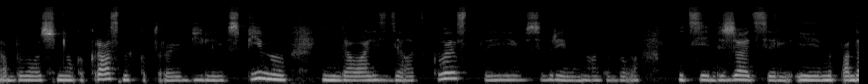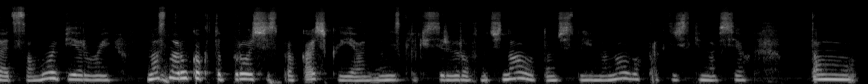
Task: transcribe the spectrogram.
когда было очень много красных, которые били в спину и не давали сделать квест, и все время надо было идти бежать и нападать самой первой. У нас на ру как-то проще с прокачкой. Я на нескольких серверов начинала, в том числе и на новых, практически на всех. Там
